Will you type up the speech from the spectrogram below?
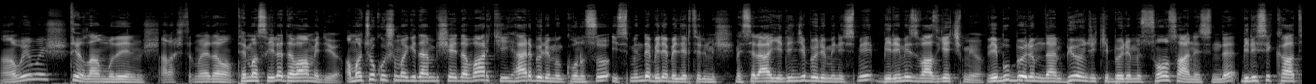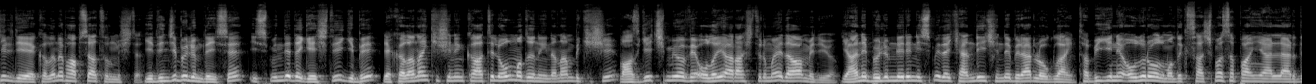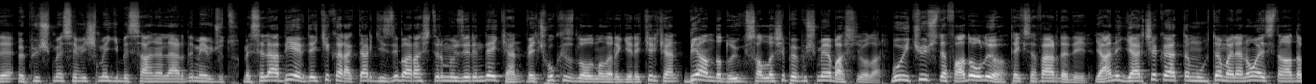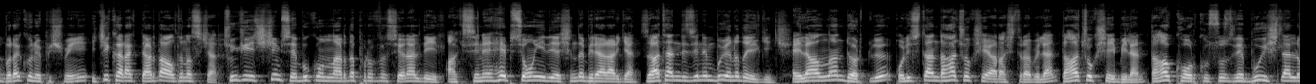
"Aa buymuş, tüh lan bu değilmiş. Araştırmaya devam. Temasıyla devam ediyor. Ama çok hoşuma giden bir şey de var ki her bölümün konusu isminde bile belirtilmiş. Mesela 7. bölümün ismi Birimiz Vazgeçmiyor ve bu bölümden bir önceki bölümün son sahnesinde birisi katil diye yakalanıp hapse atılmıştı. 7. bölümde ise isminde de geçtiği gibi yakalanan kişinin katil olmadığını inanan bir kişi vazgeçmiyor ve olayı araştırmaya devam ediyor. Yani bölümlerin ismi de kendi içinde birer logline. Tabi yine olur olmadık saçma sapan yerlerde öpüşme, sevişme gibi sahnelerde mevcut. Mesela bir evde iki karakter gizli bir araştırma üzerindeyken ve çok hızlı olmaları gerekirken bir anda duygusallaşıp öpüşmeye başlıyorlar. Bu 2-3 defa da oluyor. Tek seferde değil. Yani gerçek hayatta muhtemelen o esnada bırakın öpüşmeyi iki karakter de altına sıçar. Çünkü hiç kimse bu konularda profesyonel değil. Aksine hepsi 17 yaşında birer ergen. Zaten dizinin bu yanı da ilginç. Ele alınan dörtlü polisten daha çok şey araştırabilen, daha çok şey bilen, daha korkusuz ve bu işlerle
